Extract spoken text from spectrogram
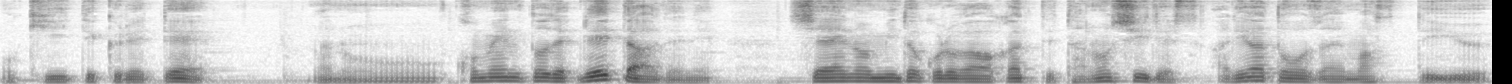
を聞いてくれて、あのー、コメントで、レターでね、試合の見どころが分かって楽しいです。ありがとうございますっていう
